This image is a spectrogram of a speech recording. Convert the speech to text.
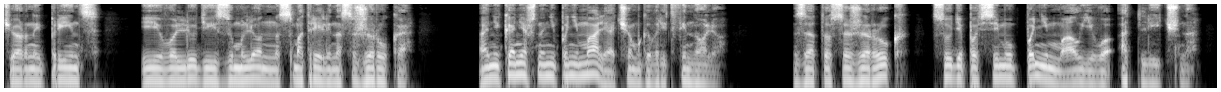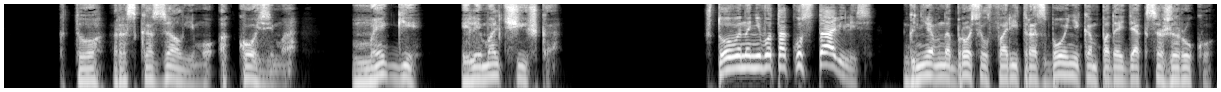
Черный принц и его люди изумленно смотрели на Сожирука. Они, конечно, не понимали, о чем говорит Фенолио. Зато Сожирук, судя по всему, понимал его отлично. Кто рассказал ему о Козима? Мэгги или мальчишка? «Что вы на него так уставились?» — гневно бросил Фарид разбойникам, подойдя к Сажируку.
